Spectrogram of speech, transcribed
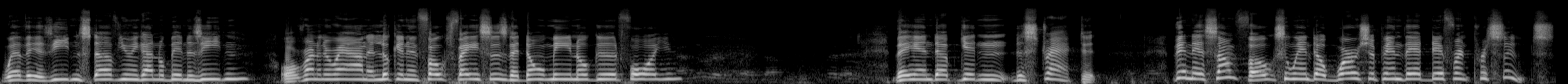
Whether it's eating stuff you ain't got no business eating or running around and looking in folks' faces that don't mean no good for you. They end up getting distracted then there's some folks who end up worshiping their different pursuits.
